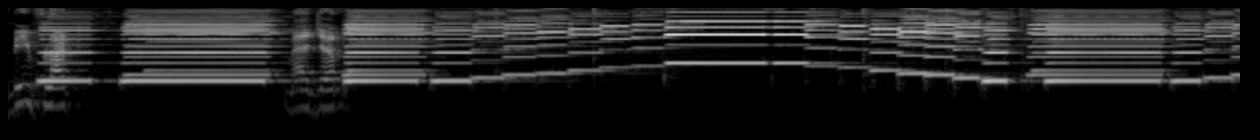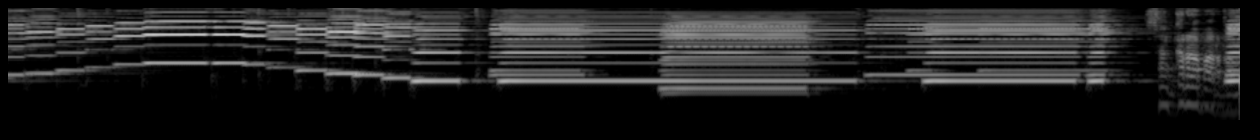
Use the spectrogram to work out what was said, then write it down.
బి ఫ్లాట్ మేజర్ శంకరాభరణం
